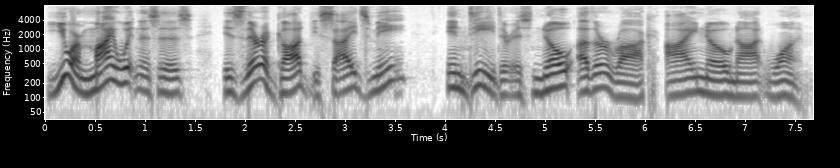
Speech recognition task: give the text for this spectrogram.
You are my witnesses. Is there a God besides me? Indeed, there is no other rock, I know not one.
